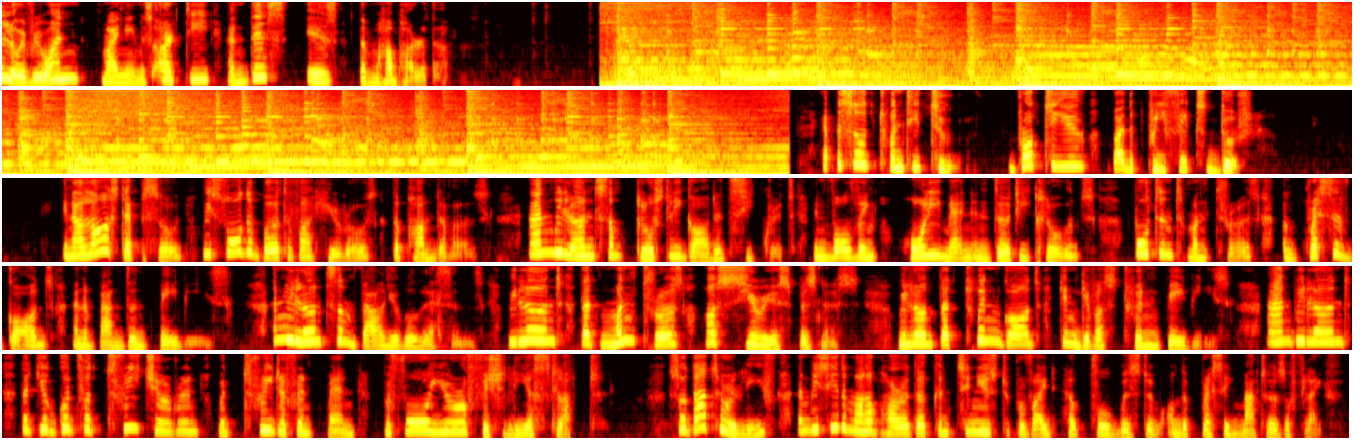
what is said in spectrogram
Hello, everyone. My name is Arti, and this is the Mahabharata. Episode 22, brought to you by the prefix dur. In our last episode, we saw the birth of our heroes, the Pandavas, and we learned some closely guarded secrets involving holy men in dirty clothes, potent mantras, aggressive gods, and abandoned babies. And we learned some valuable lessons. We learned that mantras are serious business. We learned that twin gods can give us twin babies. And we learned that you're good for three children with three different men before you're officially a slut. So that's a relief, and we see the Mahabharata continues to provide helpful wisdom on the pressing matters of life.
